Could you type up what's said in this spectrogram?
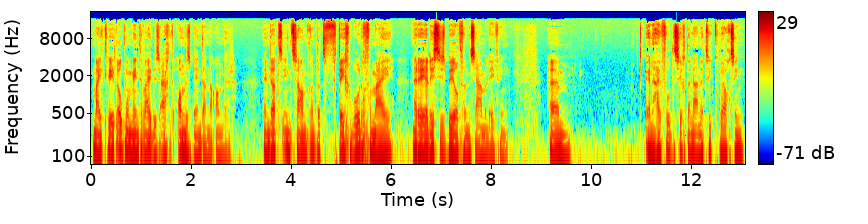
Maar je creëert ook momenten waar je dus eigenlijk anders bent dan de ander. En dat is interessant, want dat vertegenwoordigt voor mij een realistisch beeld van de samenleving. Ehm, en hij voelde zich daarna natuurlijk wel gezien.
